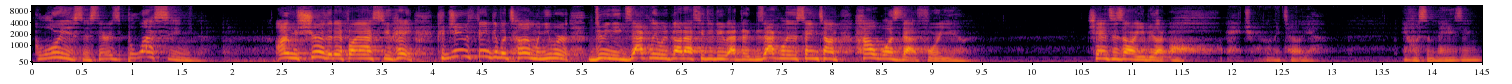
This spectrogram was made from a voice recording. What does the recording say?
gloriousness, there is blessing. I'm sure that if I asked you, hey, could you think of a time when you were doing exactly what God asked you to do at exactly the same time? How was that for you? Chances are you'd be like, oh, Adrian, let me tell you, it was amazing.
